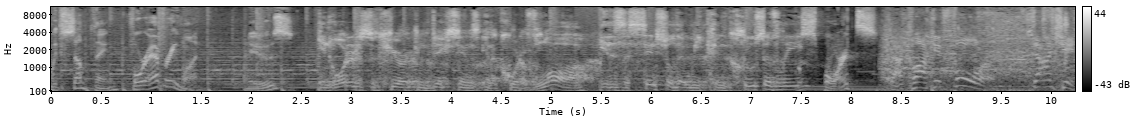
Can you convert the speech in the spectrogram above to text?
with something for everyone. News, In order to secure convictions in a court of law, it is essential that we conclusively sports, Shot clock at four. Doncic.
